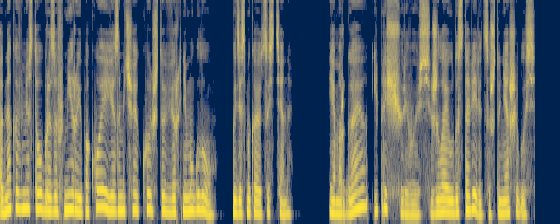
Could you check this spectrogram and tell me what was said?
Однако вместо образов мира и покоя я замечаю кое-что в верхнем углу, где смыкаются стены. Я моргаю и прищуриваюсь, желая удостовериться, что не ошиблась.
